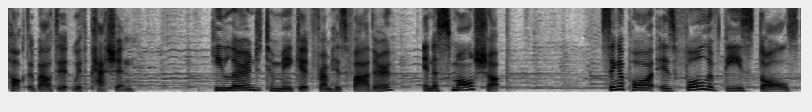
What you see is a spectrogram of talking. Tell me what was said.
talked about it with passion. He learned to make it from his father in a small shop. Singapore is full of these stalls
